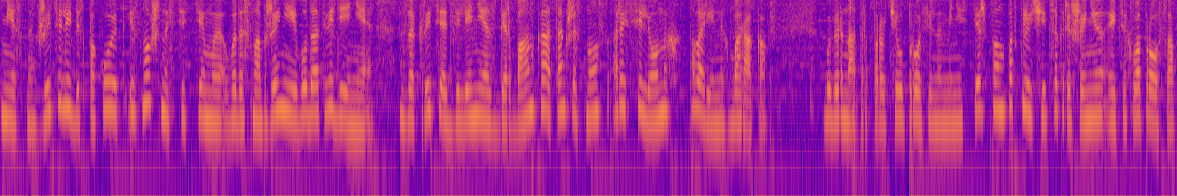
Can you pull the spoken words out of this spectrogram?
местных жителей беспокоит изношенность системы водоснабжения и водоотведения, закрытие отделения Сбербанка, а также снос расселенных аварийных бараков. Губернатор поручил профильным министерствам подключиться к решению этих вопросов.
